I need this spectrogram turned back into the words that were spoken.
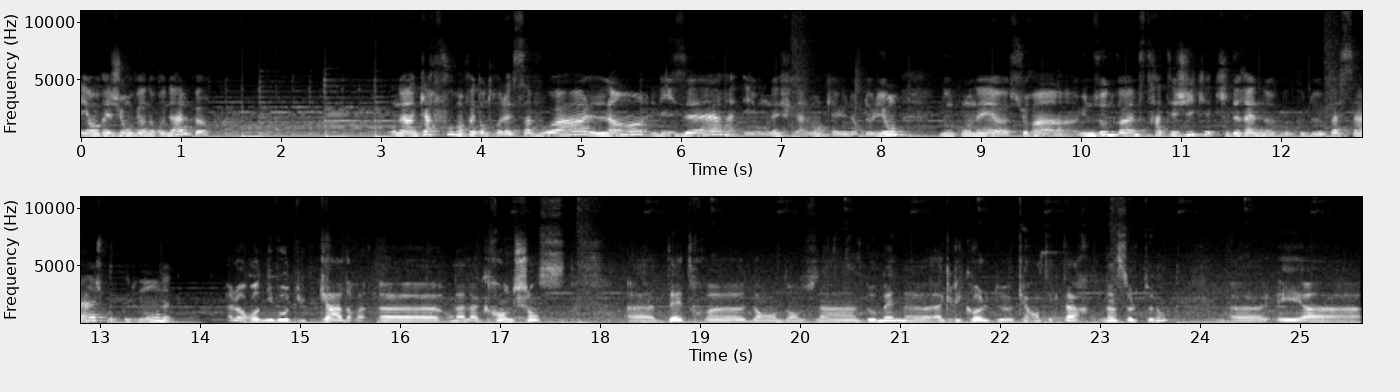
et en région Auvergne-Rhône-Alpes. On a un carrefour en fait entre la Savoie, l'Ain, l'Isère et on est finalement qu'à une heure de Lyon. Donc on est euh, sur une zone quand même stratégique qui draine beaucoup de passages, beaucoup de monde. Alors au niveau du cadre, euh, on a la grande chance euh, d'être dans, un domaine agricole de 40 hectares d'un seul tenant et à,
